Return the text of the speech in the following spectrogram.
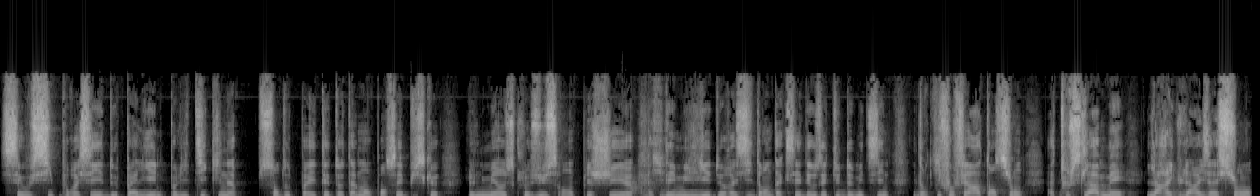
c'est aussi pour essayer de pallier une politique qui n'a sans doute pas été totalement pensée, puisque le numerus clausus a empêché des milliers de résidents d'accéder aux études de médecine. Et donc il faut faire attention à tout cela, mais la régularisation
